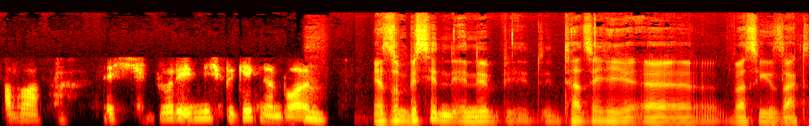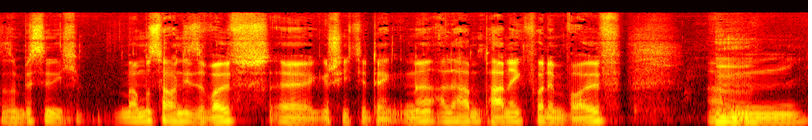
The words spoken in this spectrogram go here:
aber ich würde ihm nicht begegnen wollen. Mhm. Ja, so ein bisschen in, tatsächlich, äh, was sie gesagt hat, so ein bisschen, ich, man muss auch an diese Wolfsgeschichte äh, denken. Ne? Alle haben Panik vor dem Wolf. Mhm. Ähm,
